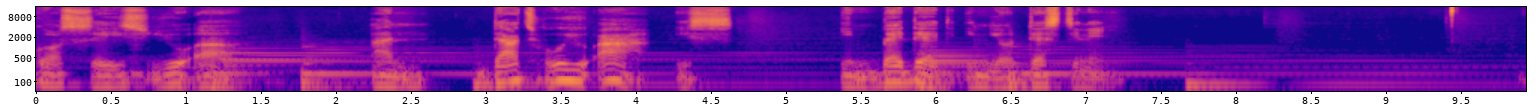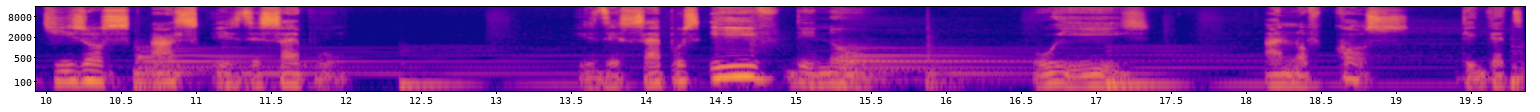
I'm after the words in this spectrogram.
God says you are. And that who you are is embedded in your destiny. Jesus asked his disciple, his disciples, if they know who he is. And of course, they get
